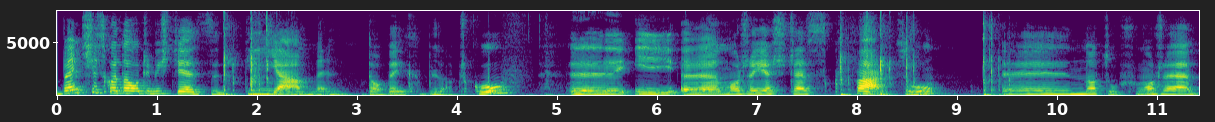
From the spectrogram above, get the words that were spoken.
Będzie się składał oczywiście z diamentowych bloczków yy, i yy, może jeszcze z kwarcu. Yy, no cóż, może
